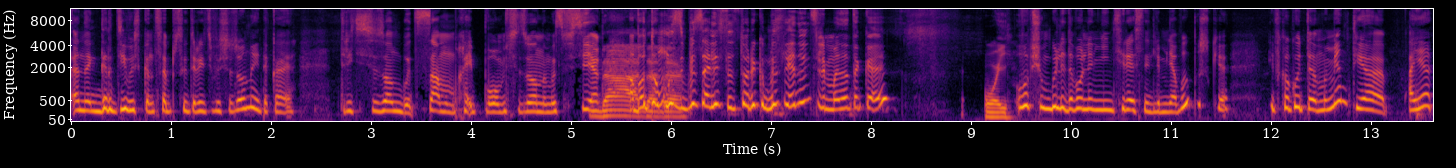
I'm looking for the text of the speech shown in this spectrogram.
она гордилась концепцией третьего сезона и такая, третий сезон будет самым хайповым сезоном из всех. Да, а потом да, мы да. записались с историком-исследователем, и она такая... Ой. В общем, были довольно неинтересные для меня выпуски. И в какой-то момент я... А я...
